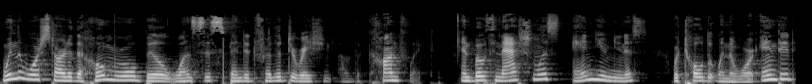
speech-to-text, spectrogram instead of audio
When the war started, the Home Rule Bill was suspended for the duration of the conflict, and both nationalists and unionists were told that when the war ended,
